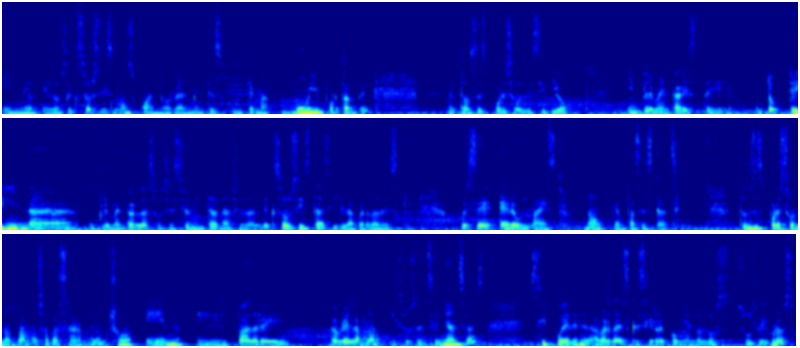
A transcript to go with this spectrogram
en, en los exorcismos cuando realmente es un tema muy importante. Entonces, por eso decidió implementar este doctrina, implementar la Asociación Internacional de Exorcistas y la verdad es que pues eh, era un maestro, ¿no? Que en paz descanse. Entonces por eso nos vamos a basar mucho en el padre Gabriel Amor y sus enseñanzas. Si pueden, la verdad es que sí recomiendo los, sus libros.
